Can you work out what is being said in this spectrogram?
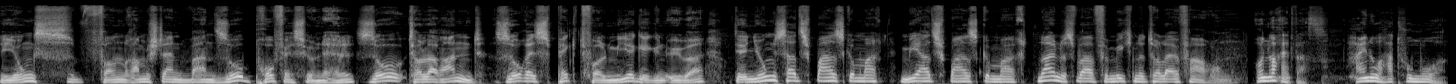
Die Jungs von Rammstein waren so professionell, so tolerant, so respektvoll mir gegenüber. Den Jungs hat's Spaß gemacht, mir hat's Spaß gemacht. Nein, es war für mich eine tolle Erfahrung. Und noch etwas. Heino hat Humor.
